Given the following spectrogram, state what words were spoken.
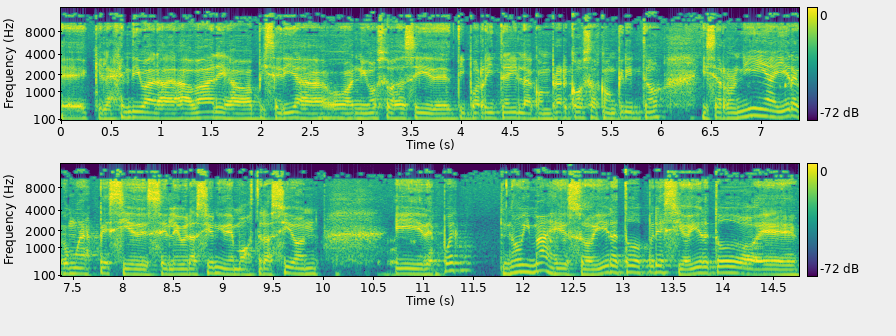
eh, que la gente iba a, bares, a pizzerías o a negocios así de tipo retail a comprar cosas con cripto y se reunía y era como una especie de celebración y demostración. Y después no vi más eso y era todo precio y era todo... Eh,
